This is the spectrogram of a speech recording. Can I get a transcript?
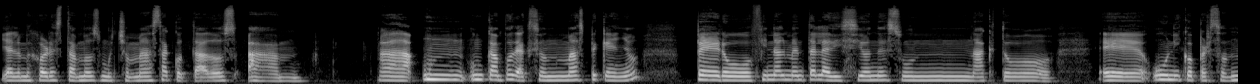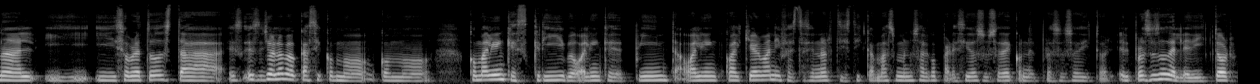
y a lo mejor estamos mucho más acotados a, a un, un campo de acción más pequeño, pero finalmente la edición es un acto eh, único, personal y, y, sobre todo está, es, yo lo veo casi como, como, como alguien que escribe o alguien que pinta o alguien, cualquier manifestación artística, más o menos algo parecido sucede con el proceso editor, el proceso del editor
